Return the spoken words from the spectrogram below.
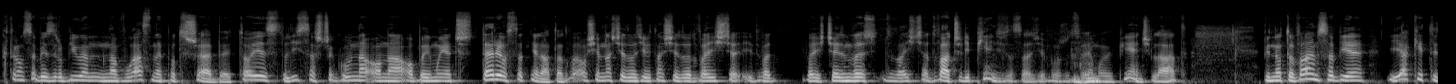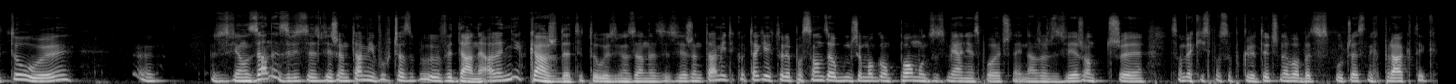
którą sobie zrobiłem na własne potrzeby. To jest lista szczególna, ona obejmuje cztery ostatnie lata, 18, 19, 20 i 21, 22, czyli pięć w zasadzie, Boże, co mhm. ja mówię, pięć lat. Wynotowałem sobie, jakie tytuły e, związane ze zwierzętami wówczas były wydane, ale nie każde tytuły związane ze zwierzętami, tylko takie, które posądzałbym, że mogą pomóc w zmianie społecznej na rzecz zwierząt, czy są w jakiś sposób krytyczne wobec współczesnych praktyk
